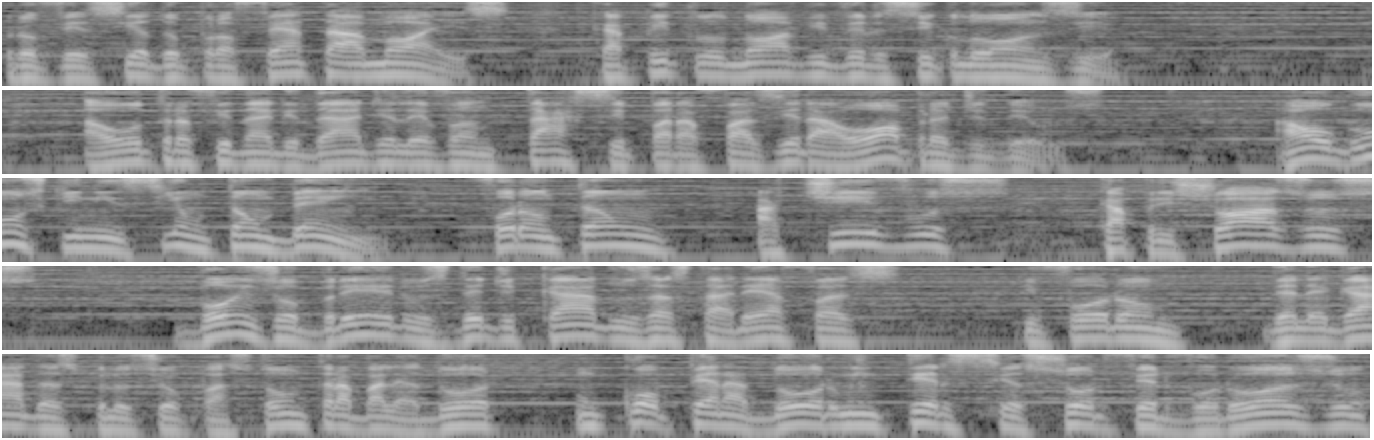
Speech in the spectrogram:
Profecia do profeta Amós, capítulo 9, versículo 11. A outra finalidade é levantar-se para fazer a obra de Deus. Há alguns que iniciam tão bem, foram tão ativos, caprichosos, bons obreiros dedicados às tarefas que foram delegadas pelo seu pastor, um trabalhador, um cooperador, um intercessor fervoroso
